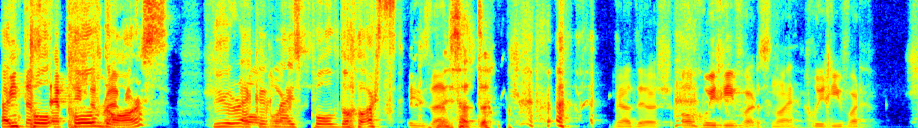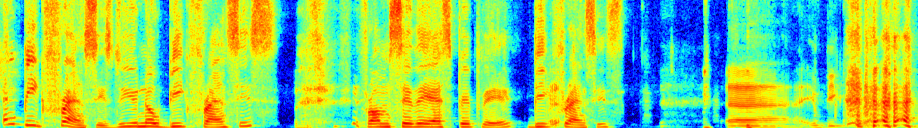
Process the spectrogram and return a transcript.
And Paul, Paul Dors. Do you recognize Paul Dors? Exato. Exato. Meu Deus. Ou Rui Rivers, não é? Rui River. And Big Francis. Do you know Big Francis? From CDSPP. Big Francis. Uh, o Big Francis.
